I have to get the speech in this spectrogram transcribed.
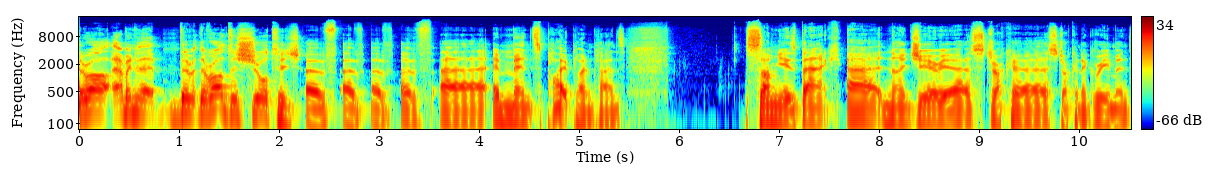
there are i mean there, there aren't a shortage of of of, of uh, immense pipeline plans some years back, uh, Nigeria struck a struck an agreement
